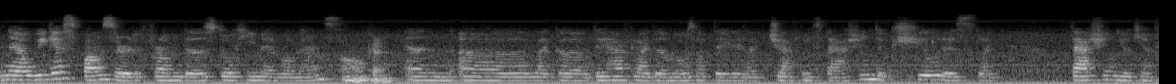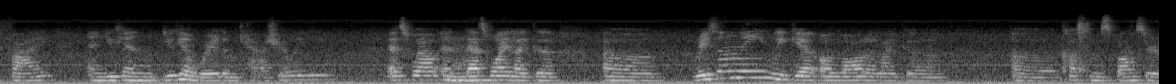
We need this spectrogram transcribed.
now we get sponsored from the store Hime Romance. Oh, okay. And uh, like uh, they have like the most updated like Japanese fashion, the cutest like fashion you can find, and you can you can wear them casually as well. And Yeah. that's why like uh, uh, recently we get a lot of like uh, uh, custom sponsor,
